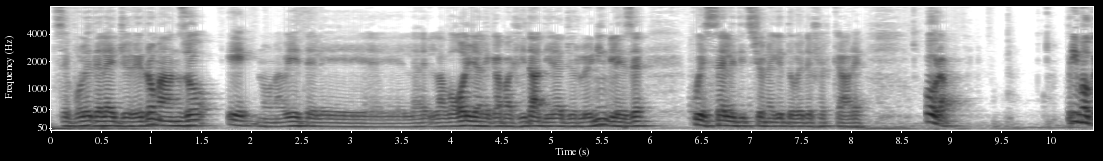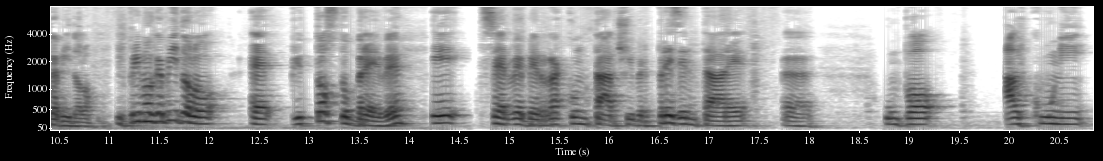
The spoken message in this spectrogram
se volete leggere il romanzo e non avete le, le, la voglia, le capacità di leggerlo in inglese, questa è l'edizione che dovete cercare. Ora, primo capitolo. Il primo capitolo è piuttosto breve e serve per raccontarci, per presentare eh, un po' alcuni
